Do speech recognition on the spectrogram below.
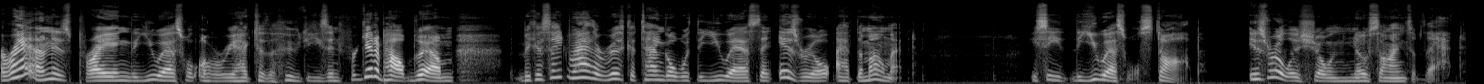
Iran is praying the U.S. will overreact to the Houthis and forget about them because they'd rather risk a tangle with the U.S. than Israel at the moment. You see, the U.S. will stop. Israel is showing no signs of that.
